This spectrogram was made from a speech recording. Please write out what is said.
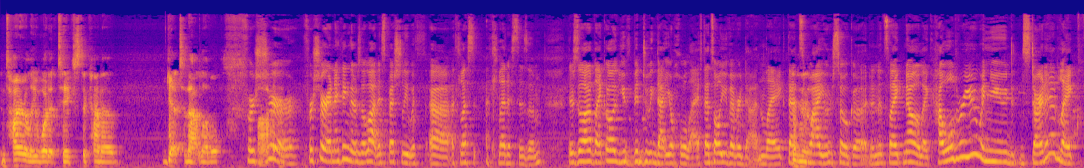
entirely what it takes to kind of get to that level. For sure, uh, for sure. And I think there's a lot, especially with uh, athleticism. There's a lot of like, oh, you've been doing that your whole life. That's all you've ever done. Like, that's mm-hmm. why you're so good. And it's like, no, like, how old were you when you started? Like,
